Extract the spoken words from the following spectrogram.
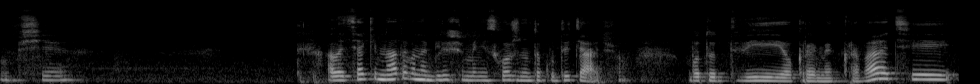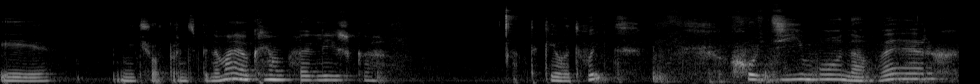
Взагалі. Але ця кімната, вона більше мені схожа на таку дитячу. Бо тут дві окремі кроваті і нічого, в принципі, немає, окрім ліжка. Такий от вид. Ходімо наверх.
